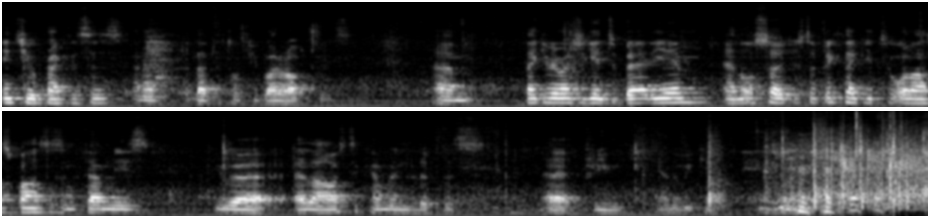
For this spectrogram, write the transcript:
into your practices. And I'd, I'd love to talk to you about it afterwards. Um, thank you very much again to Bad EM, and also just a big thank you to all our sponsors and families who uh, allow us to come and live this uh, dream on the weekend.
